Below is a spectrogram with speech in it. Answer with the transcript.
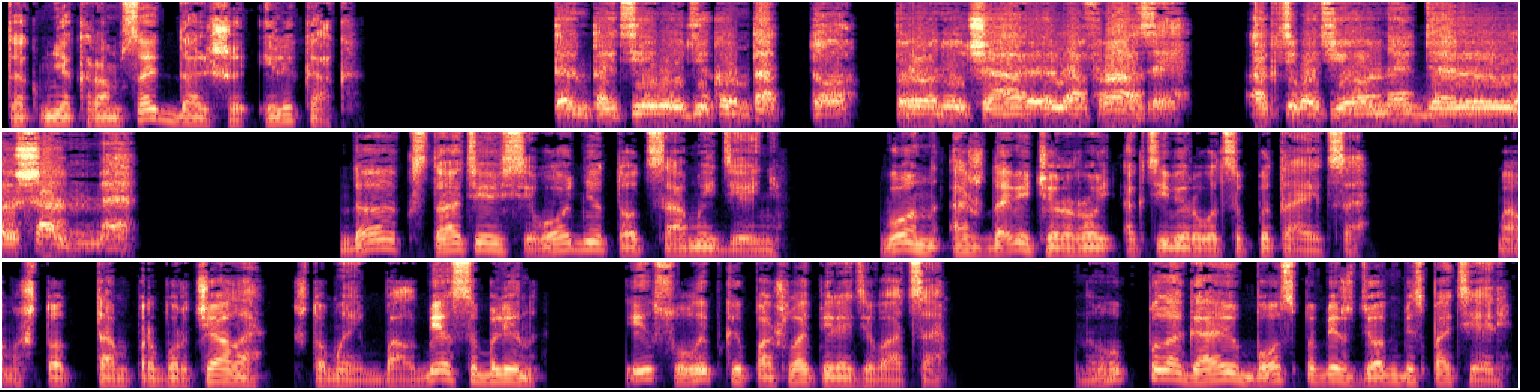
Так мне кромсать дальше или как? Tentativo di contatto. Pronunciare la frase. Attivazione del shamme. Да, кстати, сегодня тот самый день. Вон, аж до вечера Рой активироваться пытается. Мама что-то там пробурчала, что мы балбесы, блин, и с улыбкой пошла переодеваться. Ну, полагаю, босс побежден без потерь.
